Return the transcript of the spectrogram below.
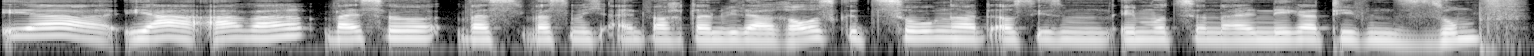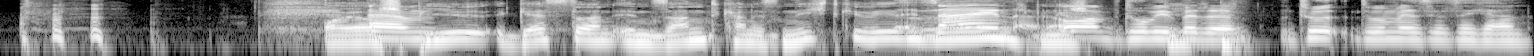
ja, ja, ja, aber weißt du, was, was mich einfach dann wieder rausgezogen hat aus diesem emotionalen negativen Sumpf? euer ähm, Spiel gestern in Sand kann es nicht gewesen Nein, sein. Bin oh, Tobi, bitte, tu, tu mir das jetzt nicht an.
